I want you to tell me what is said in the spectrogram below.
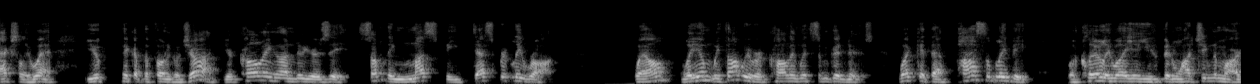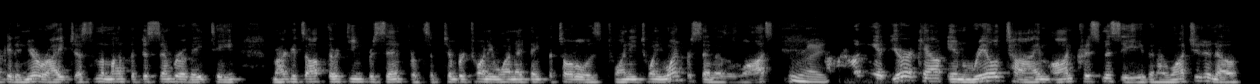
actually went. You pick up the phone and go, John, you're calling on New Year's Eve. Something must be desperately wrong. Well, William, we thought we were calling with some good news. What could that possibly be? Well, clearly, William, you've been watching the market, and you're right. Just in the month of December of 18, market's off 13% from September 21. I think the total is 20, 21% as a loss. Right. We're looking at your account in real time on Christmas Eve, and I want you to know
